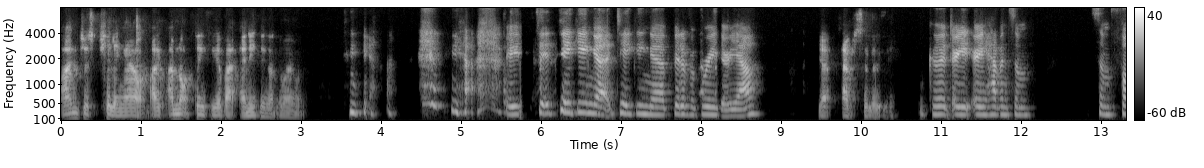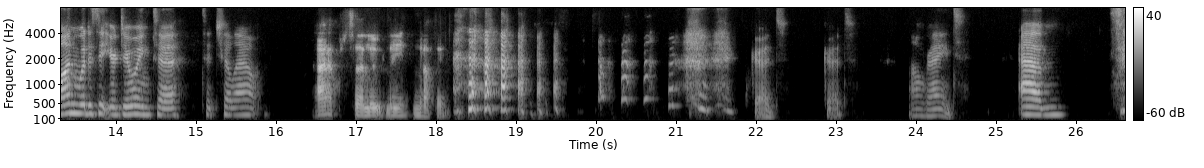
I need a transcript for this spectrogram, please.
i'm just chilling out. I, i'm not thinking about anything at the moment yeah. Yeah T- taking a, taking a bit of a breather yeah? Yeah absolutely. Good. Are you, are you having some some fun? What is it you're doing to to chill out? Absolutely nothing. Good, good. All right. Um, so,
